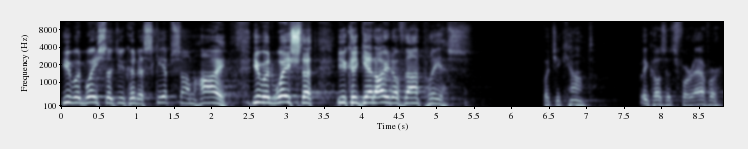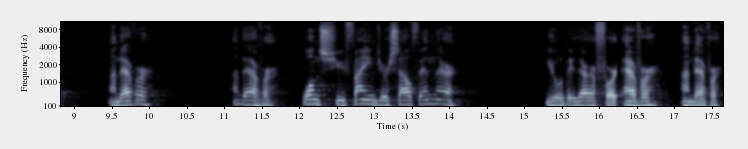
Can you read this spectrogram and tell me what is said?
You would wish that you could escape somehow. You would wish that you could get out of that place. But you can't because it's forever and ever and ever. once you find yourself in there, you will be there forever and ever.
